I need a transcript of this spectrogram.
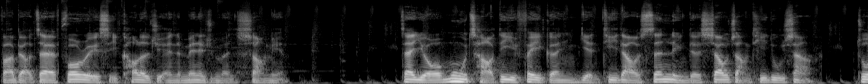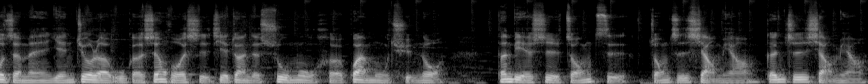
发表在《Forest Ecology and Management》上面。在由牧草地废根演替到森林的消长梯度上。作者们研究了五个生活史阶段的树木和灌木群落，分别是种子、种子小苗、根枝小苗、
